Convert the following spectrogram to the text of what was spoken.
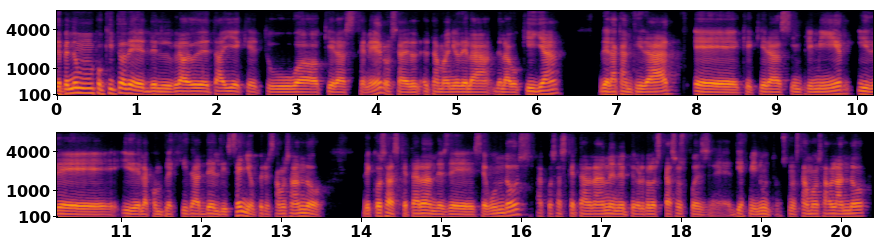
Depende un poquito del grado de detalle que tú uh, quieras tener, o sea, el, tamaño de la, boquilla, de la cantidad eh, que quieras imprimir y de, de, la complejidad del diseño. Pero estamos hablando de cosas que tardan desde segundos a cosas que tardan, en el peor de los casos, pues 10 eh, minutos. No estamos hablando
